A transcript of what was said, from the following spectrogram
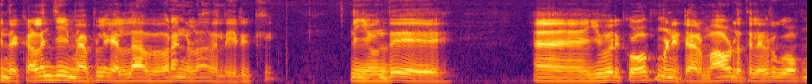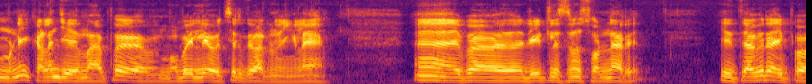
இந்த களஞ்சிய மேப்பில் எல்லா விவரங்களும் அதில் இருக்குது நீங்கள் வந்து இவருக்கு ஓப்பன் பண்ணிட்டார் மாவட்டத்தில் இவருக்கு ஓப்பன் பண்ணி களஞ்சிய மேப்பு மொபைல்லே வச்சுருக்கிறாருன்னு வைங்களேன். இப்போ டீட்டெயில்ஸ்லாம் சொன்னார். இது தவிர இப்போ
